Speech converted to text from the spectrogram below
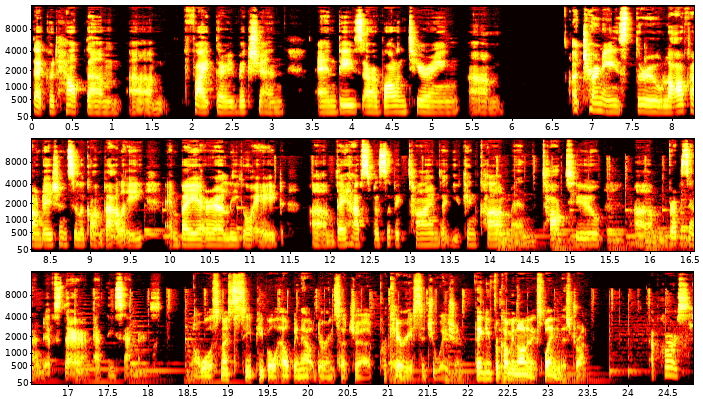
that could help them um, fight their eviction. And these are volunteering um, attorneys through Law Foundation Silicon Valley and Bay Area Legal Aid. Um, they have specific time that you can come and talk to um, representatives there at these centers. Oh, well, it's nice to see people helping out during such a precarious situation. Thank you for coming on and explaining this, Tran. Of course.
